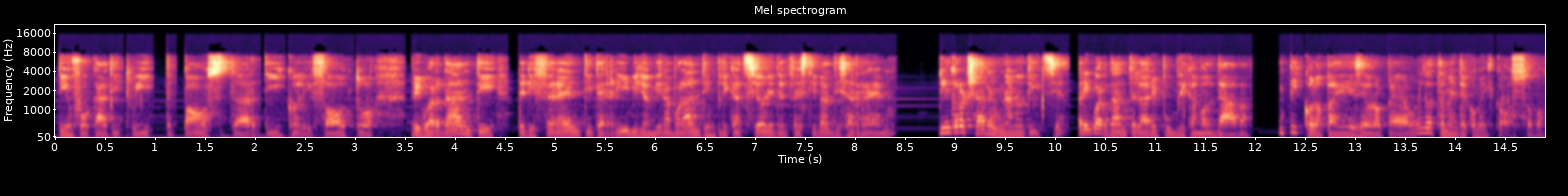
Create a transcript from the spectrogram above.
di infuocati tweet, post, articoli, foto riguardanti le differenti terribili o mirabolanti implicazioni del Festival di Sanremo, di incrociare una notizia riguardante la Repubblica Moldava, un piccolo paese europeo, esattamente come il Kosovo.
